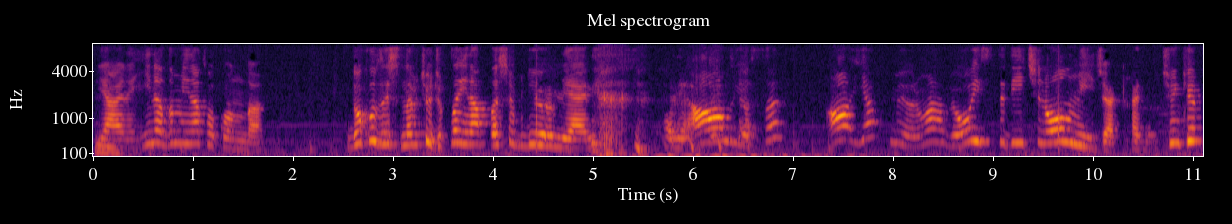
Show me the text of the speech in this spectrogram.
Hmm. Yani inadım inat o konuda. 9 yaşında bir çocukla inatlaşabiliyorum yani. hani ağlıyorsa Aa, yapmıyorum abi. O istediği için olmayacak hani. Çünkü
